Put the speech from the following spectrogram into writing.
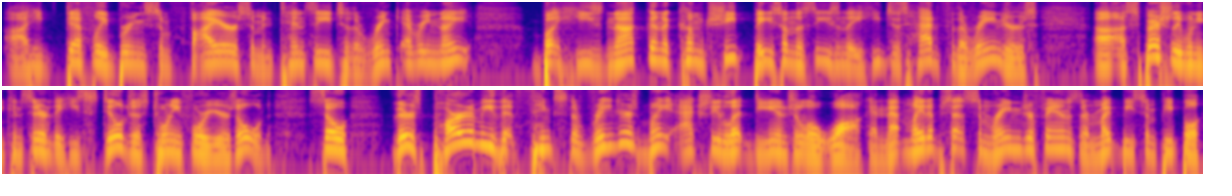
Uh, he definitely brings some fire, some intensity to the rink every night, but he's not going to come cheap based on the season that he just had for the Rangers, uh, especially when you consider that he's still just 24 years old. So there's part of me that thinks the Rangers might actually let DeAngelo walk, and that might upset some Ranger fans. There might be some people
